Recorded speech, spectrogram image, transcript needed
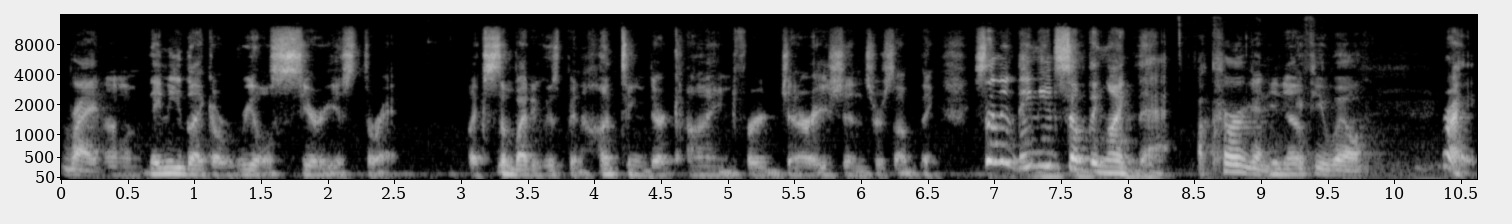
Right. Um, they need like a real serious threat, like somebody who's been hunting their kind for generations or something. So they- they need something like that. A Kurgan, You know? if you will. Right,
